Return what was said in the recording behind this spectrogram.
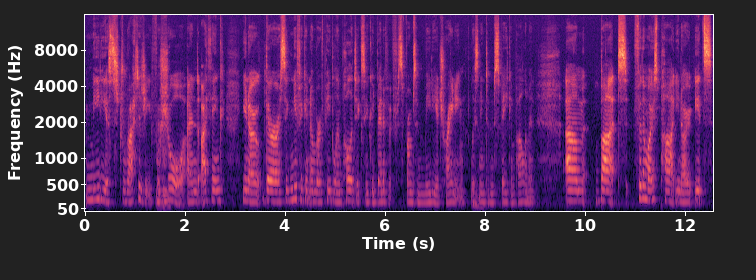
media strategy for mm-hmm. sure. And I think, you know, there are a significant number of people in politics who could benefit from some media training, mm-hmm. listening to them speak in Parliament. Um, but for the most part, you know, it's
